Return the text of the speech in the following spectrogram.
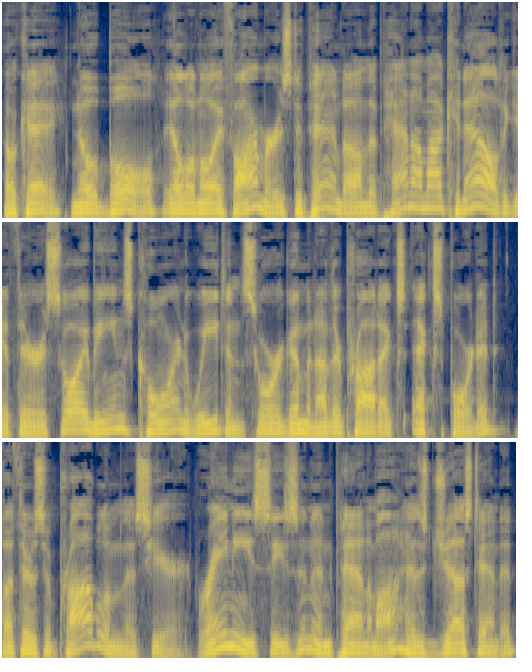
Okay, no bull. Illinois farmers depend on the Panama Canal to get their soybeans, corn, wheat, and sorghum and other products exported. But there's a problem this year. Rainy season in Panama has just ended.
